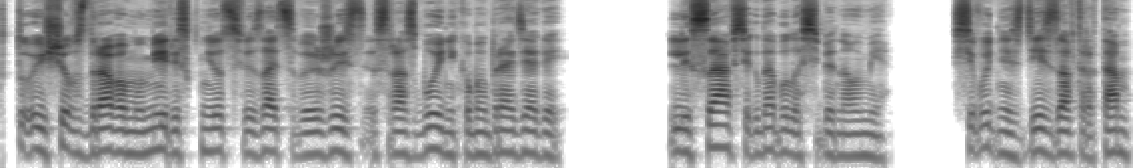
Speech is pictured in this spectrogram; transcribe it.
кто еще в здравом уме рискнет связать свою жизнь с разбойником и бродягой? Лиса всегда была себе на уме. Сегодня здесь, завтра там.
